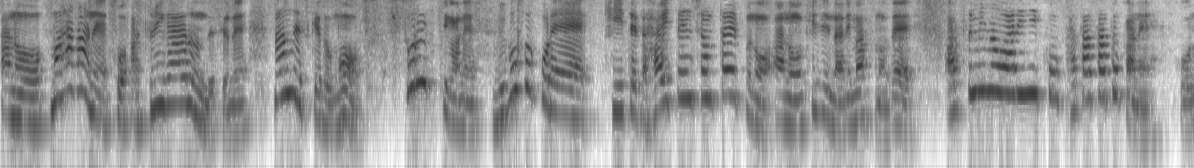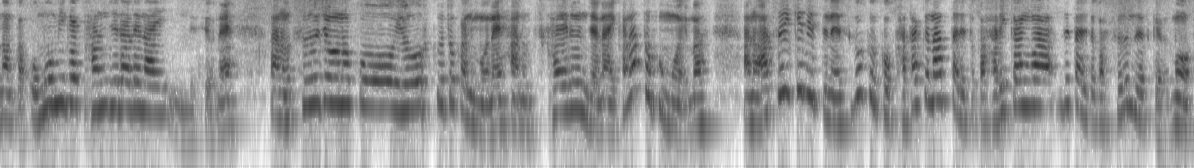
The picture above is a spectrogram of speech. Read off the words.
あのまあまあね、こう厚みがあるんですよね。なんですけども、ストレッチがね、すごくこれ効いててハイテンションタイプのあの生地になりますので、厚みの割にこう硬さとかね、こうなんか重みが感じられないんですよね。あの通常のこう洋服とかにもね、あの使えるんじゃないかなと思います。あの厚い生地ってね、すごくこう硬くなったりとか張り感が出たりとかするんですけども、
